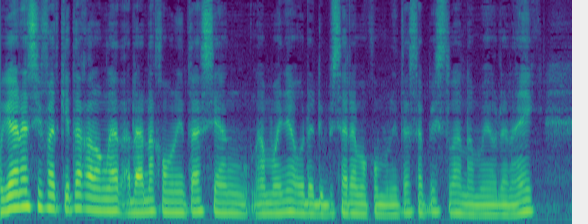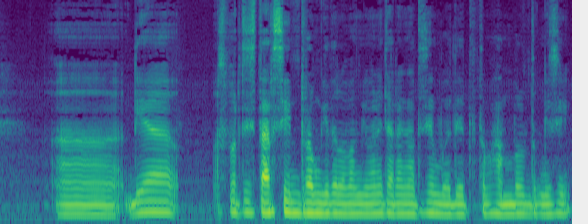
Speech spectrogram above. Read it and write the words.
Bagaimana sifat kita kalau ngeliat ada anak komunitas yang namanya udah dibesarin sama komunitas tapi setelah namanya udah naik uh, dia seperti star syndrome gitu loh bang. Gimana cara ngatasin buat dia tetap humble untuk ngisi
